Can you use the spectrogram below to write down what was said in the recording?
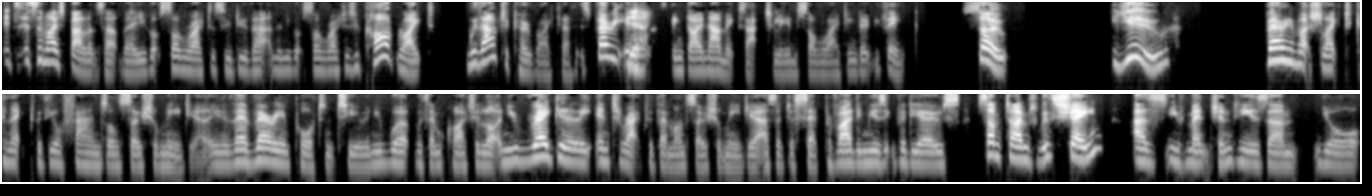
it's it's a nice balance out there. You've got songwriters who do that, and then you've got songwriters who can't write without a co-writer. It's very interesting yeah. dynamics actually in songwriting, don't you think? So you very much like to connect with your fans on social media. You know, they're very important to you and you work with them quite a lot and you regularly interact with them on social media, as I just said, providing music videos, sometimes with Shane, as you've mentioned, he is um, your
